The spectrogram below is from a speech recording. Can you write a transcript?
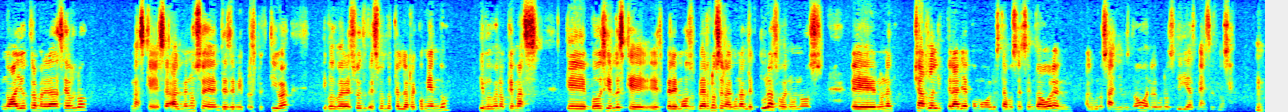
No hay otra manera de hacerlo más que esa, al menos eh, desde mi perspectiva. Y pues bueno, eso, eso es lo que les recomiendo. Y pues bueno, ¿qué más? Que puedo decirles que esperemos vernos en algunas lecturas o en unos eh, en una charla literaria como lo estamos haciendo ahora en algunos años, ¿no? O en algunos días, meses, no sé.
